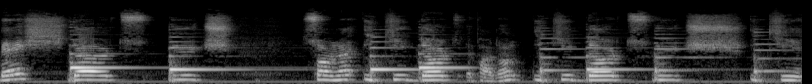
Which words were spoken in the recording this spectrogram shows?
5, 4, 3, sonra 2, 4, pardon, 2, 4, 3, 2,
